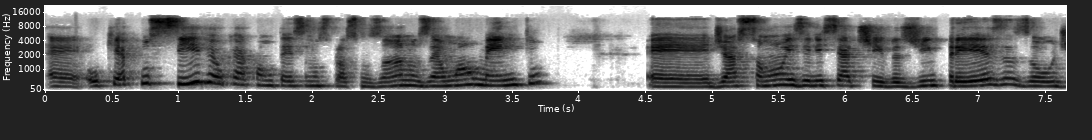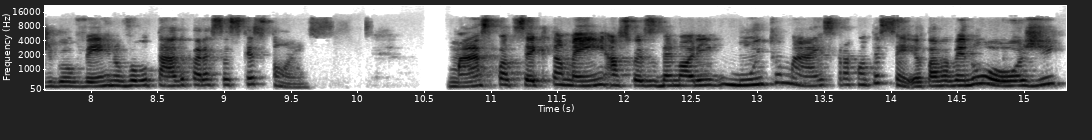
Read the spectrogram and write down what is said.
é, o que é possível que aconteça nos próximos anos é um aumento é, de ações, iniciativas de empresas ou de governo voltado para essas questões. Mas pode ser que também as coisas demorem muito mais para acontecer. Eu estava vendo hoje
